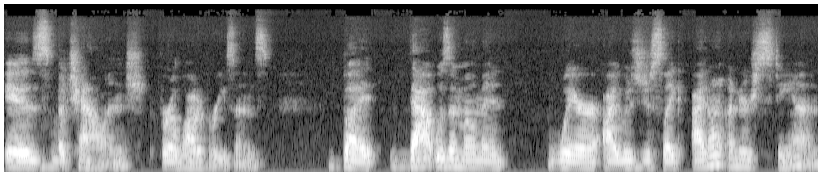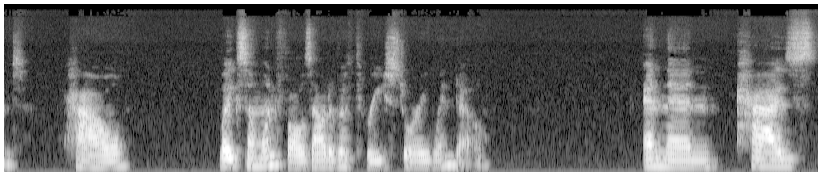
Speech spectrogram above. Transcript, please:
is mm-hmm. a challenge for a lot of reasons. But that was a moment where I was just like, I don't understand how, like, someone falls out of a three story window and then has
